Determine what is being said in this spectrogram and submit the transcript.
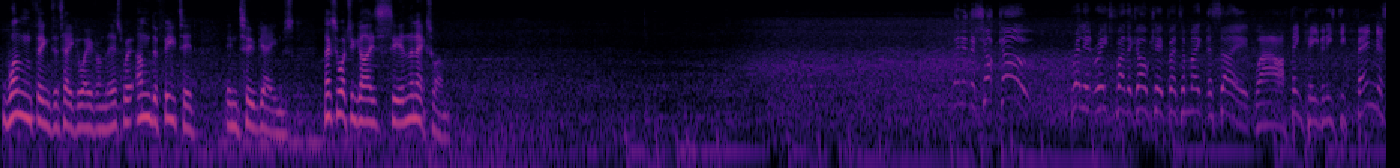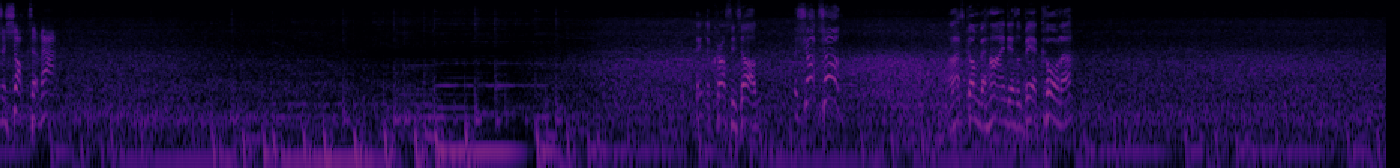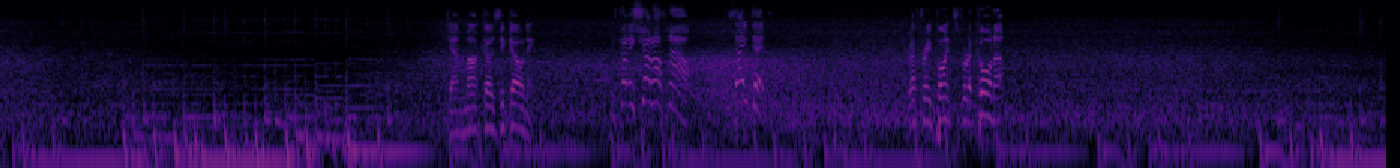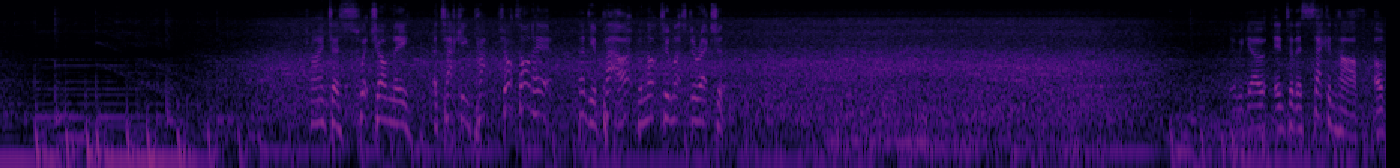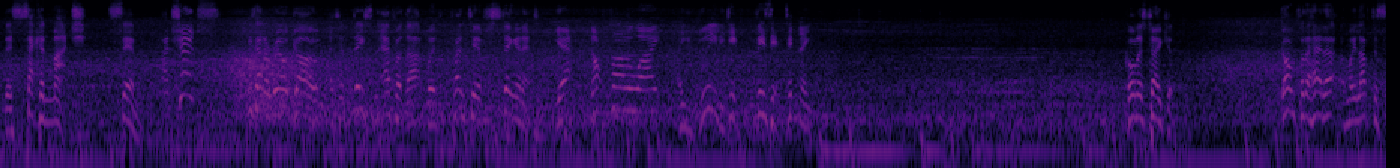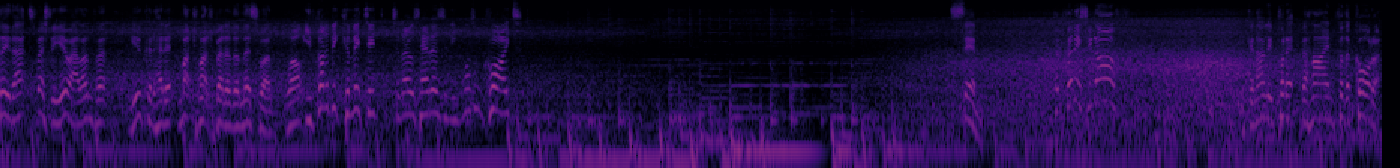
one thing to take away from this. We're undefeated in two games. Thanks for watching, guys. See you in the next one. the shot go! Brilliant reach by the goalkeeper to make the save. Wow, I think even his defenders are shocked at that. Cross is on. The shot's on! Well, that's gone behind. It'll be a corner. Gianmarco Zigoni. He's got his shot off now. Saved it. Referee points for a corner. Trying to switch on the attacking Shots on here. Plenty of power, but not too much direction. Here we go into the second half of this second match. Sim. And shoots! He's had a real go. It's a decent effort, that, with plenty of sting in it. Yeah, not far away. He really did visit, didn't he? Corner's taken. Gone for the header, and we love to see that, especially you, Alan, but you could head it much, much better than this one. Well, you've got to be committed to those headers, and he wasn't quite. Sim can finish it off. He can only put it behind for the corner.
